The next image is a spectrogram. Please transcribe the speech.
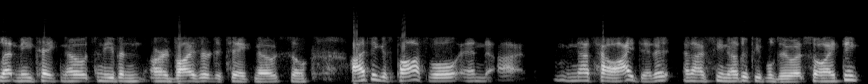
let me take notes and even our advisor to take notes. So I think it's possible. And, I, and that's how I did it. And I've seen other people do it. So I think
